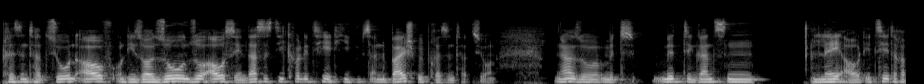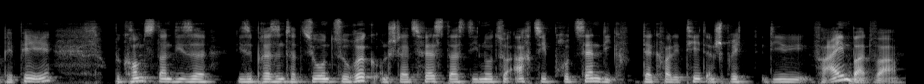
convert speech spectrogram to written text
Präsentation auf und die soll so und so aussehen. Das ist die Qualität. Hier gibt es eine Beispielpräsentation. Ja, mit, mit den ganzen Layout etc. pp. bekommst dann diese, diese Präsentation zurück und stellst fest, dass die nur zu 80 Prozent der Qualität entspricht, die vereinbart war.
